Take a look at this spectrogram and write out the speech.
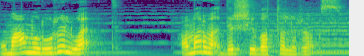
ومع مرور الوقت عمر ما قدرش يبطل الرقص.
